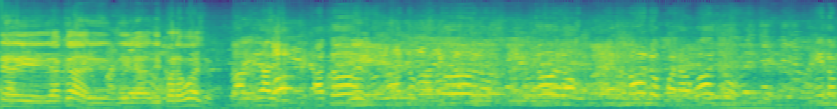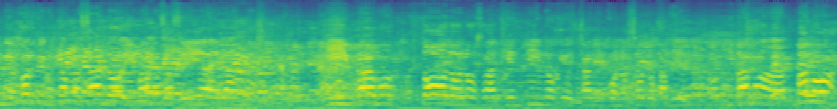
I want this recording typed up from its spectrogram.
de, de acá, de, de, la, de Paraguayo. Dale, dale. A todos, a, to, a todos, los, todos los hermanos paraguayos, es lo mejor que nos está pasando y vamos a seguir adelante. Y vamos todos los argentinos que están con nosotros también. Y vamos, vamos,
